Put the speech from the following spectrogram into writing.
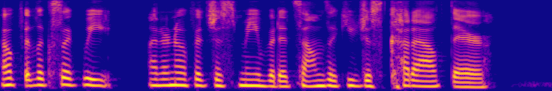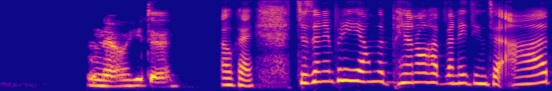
Oh it looks like we i don't know if it's just me but it sounds like you just cut out there. No he did. Okay. Does anybody on the panel have anything to add?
